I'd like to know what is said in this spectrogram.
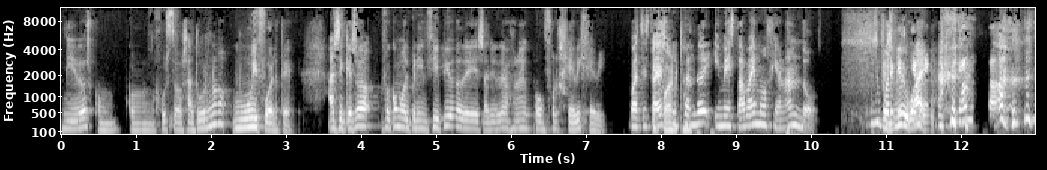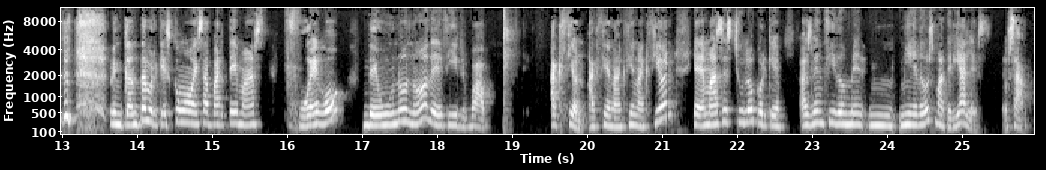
miedos con, con, justo Saturno, muy fuerte. Así que eso fue como el principio de salir de la zona de confort heavy, heavy te estaba escuchando y me estaba emocionando. Porque es muy guay. Me encanta. me encanta porque es como esa parte más fuego de uno, ¿no? De decir, wow, acción, acción, acción, acción. Y además es chulo porque has vencido miedos materiales, o sea,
